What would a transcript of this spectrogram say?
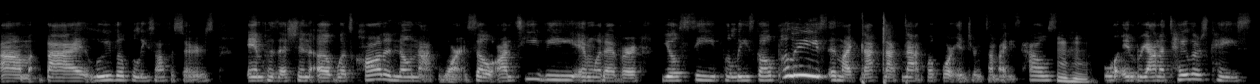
um, by Louisville police officers in possession of what's called a no knock warrant. So, on TV and whatever, you'll see police go, police, and like knock, knock, knock before entering somebody's house. Mm-hmm. Or in Breonna Taylor's case,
